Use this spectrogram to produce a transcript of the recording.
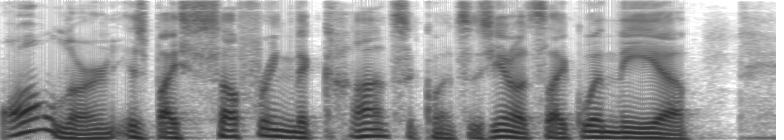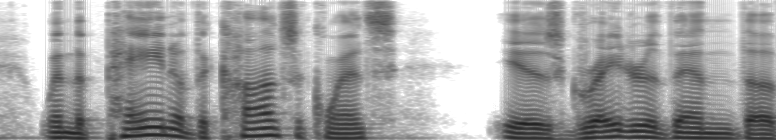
all learn is by suffering the consequences. You know, it's like when the uh, when the pain of the consequence is greater than the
